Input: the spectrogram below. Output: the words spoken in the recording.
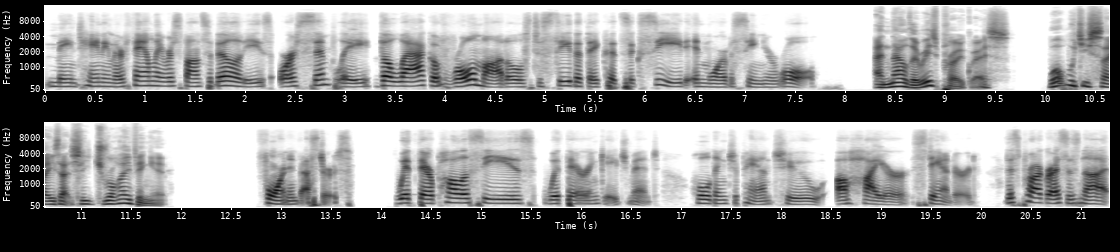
maintaining their family responsibilities or simply the lack of role models to see that they could succeed in more of a senior role. And now there is progress. What would you say is actually driving it? Foreign investors with their policies, with their engagement, holding Japan to a higher standard. This progress is not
